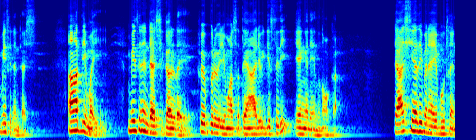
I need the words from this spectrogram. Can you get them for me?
മിഥുനൻ രാശി. ആദ്യമായി മിഥുനൻ രാശിക്കാരുടെ ഫെബ്രുവരി മാസത്തെ ആരോഗ്യസ്ഥിതി എങ്ങനെയെന്ന് നോക്കാം. രാശിയാധിപനായ ബുധൻ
